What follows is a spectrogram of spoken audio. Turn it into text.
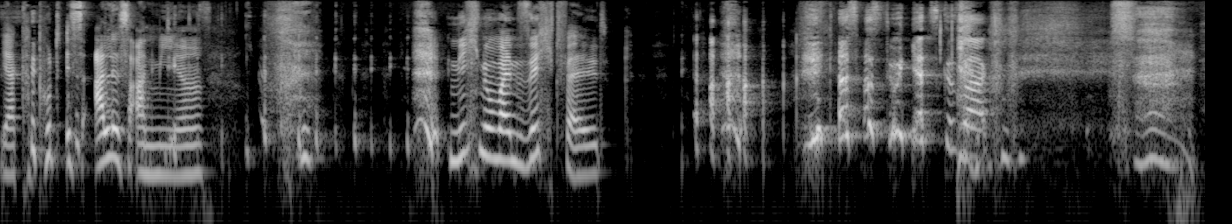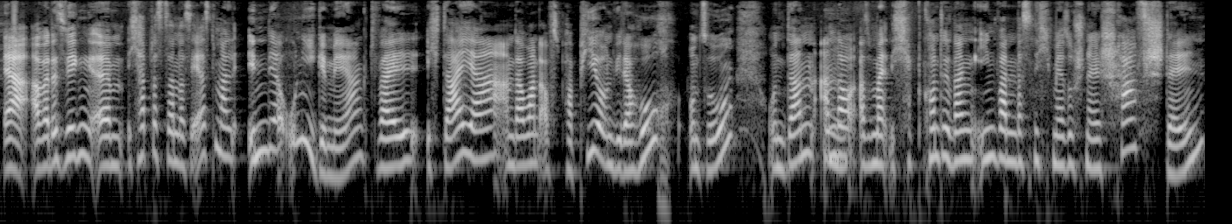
Ja, kaputt ist alles an mir. Nicht nur mein Sichtfeld. Das hast du jetzt gesagt. Ja, aber deswegen, ähm, ich habe das dann das erste Mal in der Uni gemerkt, weil ich da ja andauernd aufs Papier und wieder hoch und so und dann andauernd, also mein, ich hab, konnte dann irgendwann das nicht mehr so schnell scharf stellen.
